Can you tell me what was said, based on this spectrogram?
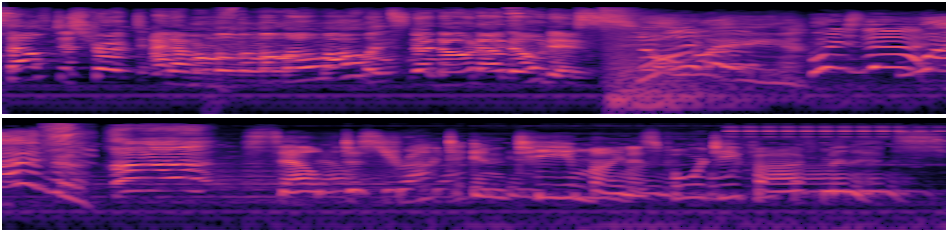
self destruct at a mo- mo- mo- mo- moment's no no no notice. No way! When's that? When? Uh, Self-destruct in T minus 45 minutes.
